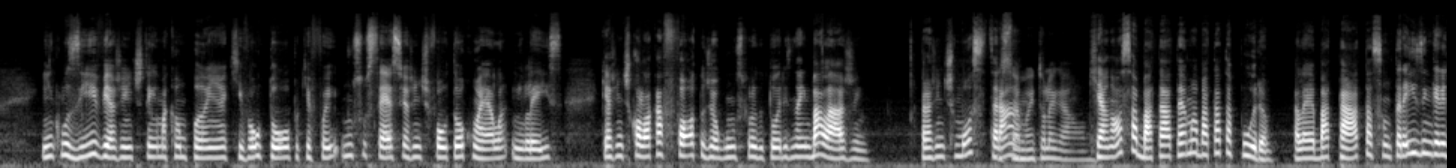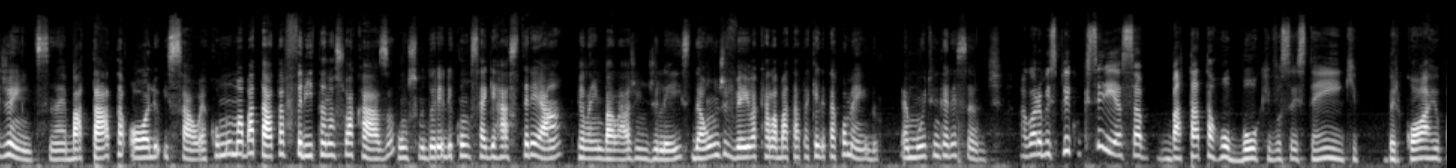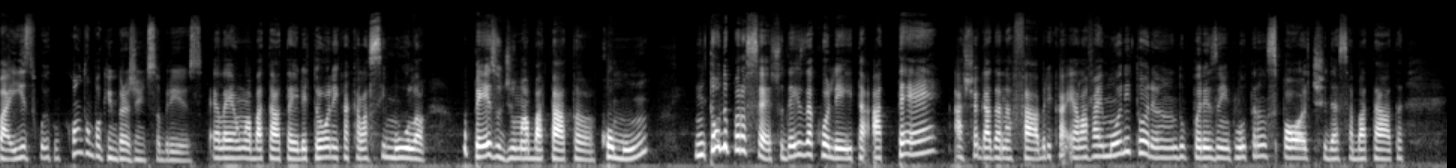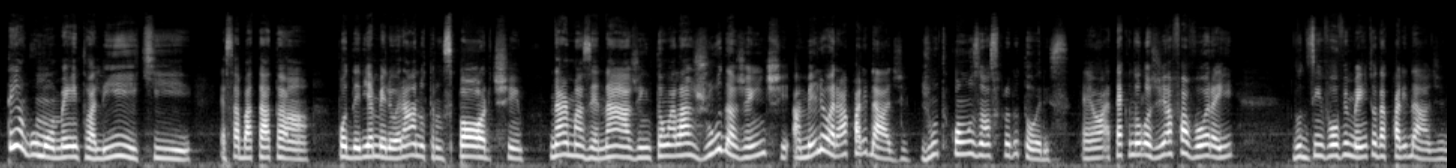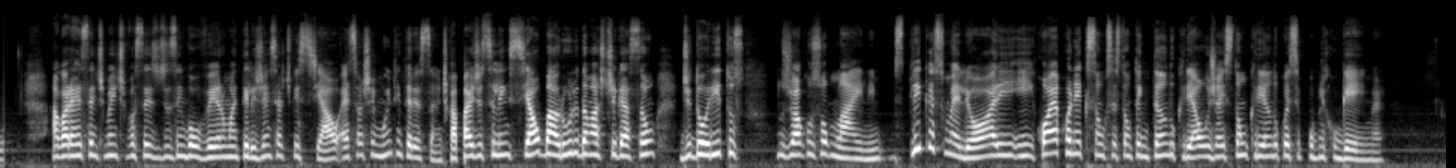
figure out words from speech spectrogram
Inclusive, a gente tem uma campanha que voltou, porque foi um sucesso e a gente voltou com ela em leis, que a gente coloca a foto de alguns produtores na embalagem para a gente mostrar Isso é muito legal. que a nossa batata é uma batata pura. Ela é batata, são três ingredientes, né? Batata, óleo e sal. É como uma batata frita na sua casa. O consumidor ele consegue rastrear pela embalagem de leis de onde veio aquela batata que ele está comendo. É muito interessante. Agora me explica o que seria essa batata robô que vocês têm, que percorre o país. Conta um pouquinho para a gente sobre isso. Ela é uma batata eletrônica que ela simula o peso de uma batata comum em todo o processo, desde a colheita até a chegada na fábrica, ela vai monitorando, por exemplo, o transporte dessa batata. Tem algum momento ali que essa batata poderia melhorar no transporte, na armazenagem? Então, ela ajuda a gente a melhorar a qualidade, junto com os nossos produtores. É a tecnologia a favor aí do desenvolvimento da qualidade. Né? Agora, recentemente vocês desenvolveram uma inteligência artificial, essa eu achei muito interessante, capaz de silenciar o barulho da mastigação de Doritos nos jogos online. Explica isso melhor e, e qual é a conexão que vocês estão tentando criar ou já estão criando com esse público gamer?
